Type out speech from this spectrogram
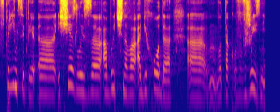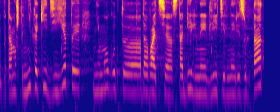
в принципе э, исчезло из обычного обихода э, вот так в жизни, потому что никакие диеты не могут э, давать стабильный длительный результат,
